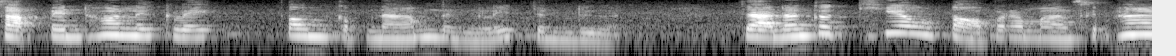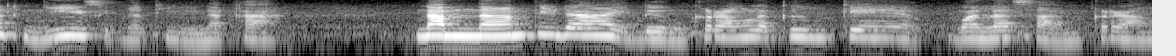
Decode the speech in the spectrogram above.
สับเป็นท่อนเล็กๆ ต้มกับน้ำหนึ่งลิตรจนเดือด จากนั้นก็เคี่ยวต่อประมาณ 15-20 นาทีนะคะ นำน้ำที่ได้ดื่มครั้งละครึ่งแก้ว วันละ3ครั้ง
